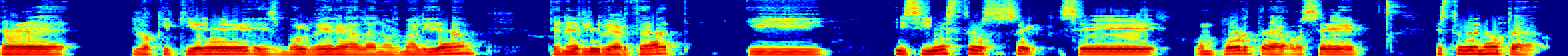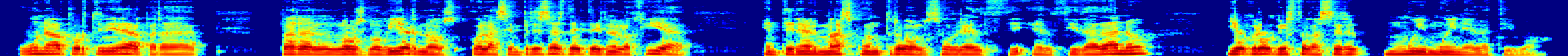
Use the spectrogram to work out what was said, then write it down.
eh, lo que quiere es volver a la normalidad, tener libertad y, y si esto se, se, comporta o se, esto denota una oportunidad para, para los gobiernos o las empresas de tecnología en tener más control sobre el, ciudadano, yo creo que esto va a ser muy, muy negativo.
